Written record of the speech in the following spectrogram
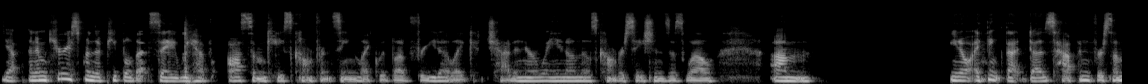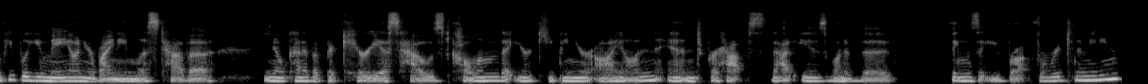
Yeah, and I'm curious from the people that say we have awesome case conferencing, like we'd love for you to like chat in or weigh in on those conversations as well. Um, you know, I think that does happen for some people. You may on your by name list have a you know, kind of a precarious housed column that you're keeping your eye on. And perhaps that is one of the things that you brought forward to the meeting.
